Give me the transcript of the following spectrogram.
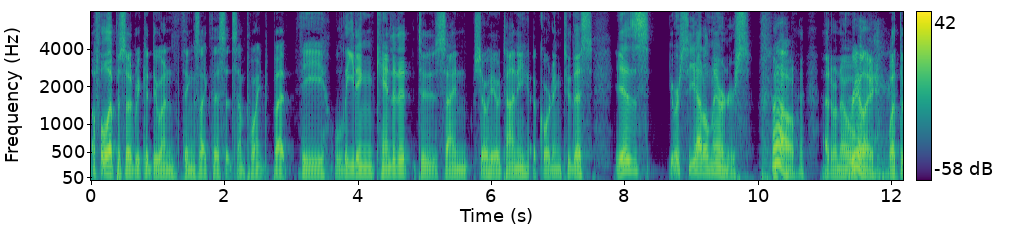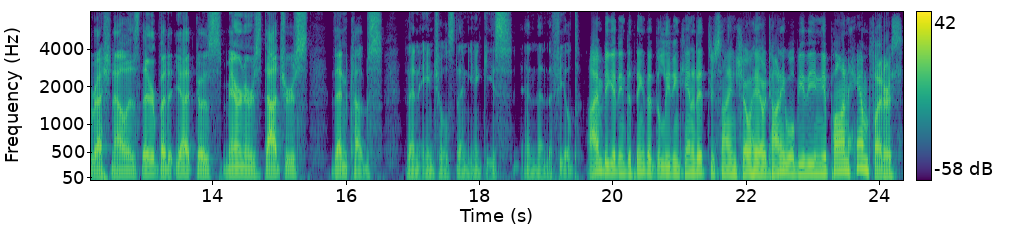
a full episode we could do on things like this at some point, but the leading candidate to sign Shohei Ohtani, according to this, is your Seattle Mariners. Oh, I don't know really? what the rationale is there, but it, yeah, it goes Mariners, Dodgers, then Cubs, then Angels, then Yankees, and then the field. I'm beginning to think that the leading candidate to sign Shohei Ohtani will be the Nippon Ham Fighters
